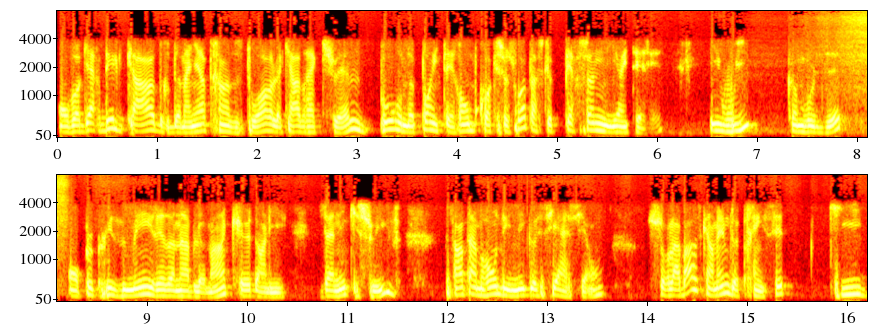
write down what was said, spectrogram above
on va garder le cadre de manière transitoire, le cadre actuel, pour ne pas interrompre quoi que ce soit parce que personne n'y a intérêt. Et oui, comme vous le dites, on peut présumer raisonnablement que dans les années qui suivent, s'entameront des négociations sur la base quand même de principes qui,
